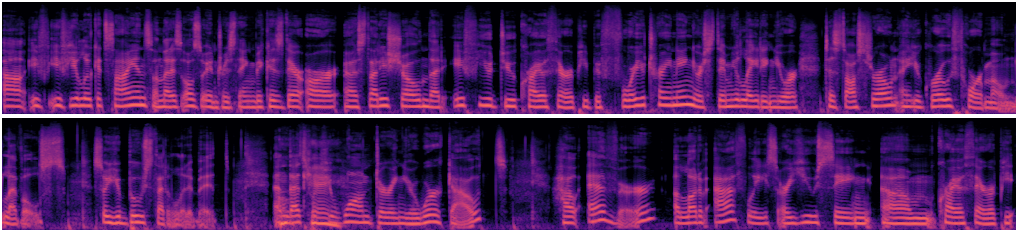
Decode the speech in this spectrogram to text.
uh, if, if you look at science on that, is also interesting because there are uh, studies shown that if you do cryotherapy before your training, you're stimulating your testosterone and your growth hormone levels. So you boost that a little bit. And okay. that's what you want during your workout. However, a lot of athletes are using um, cryotherapy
